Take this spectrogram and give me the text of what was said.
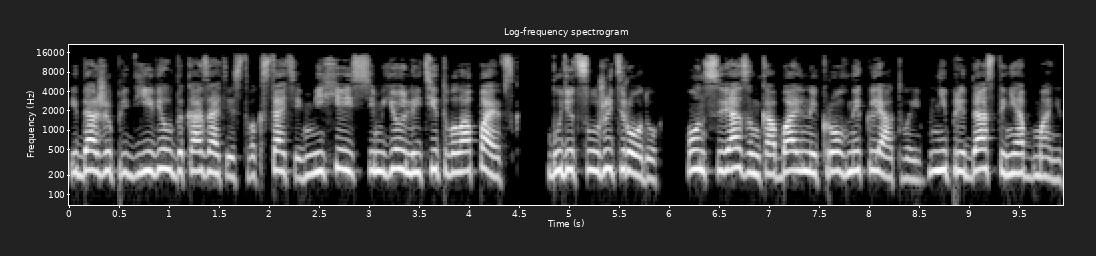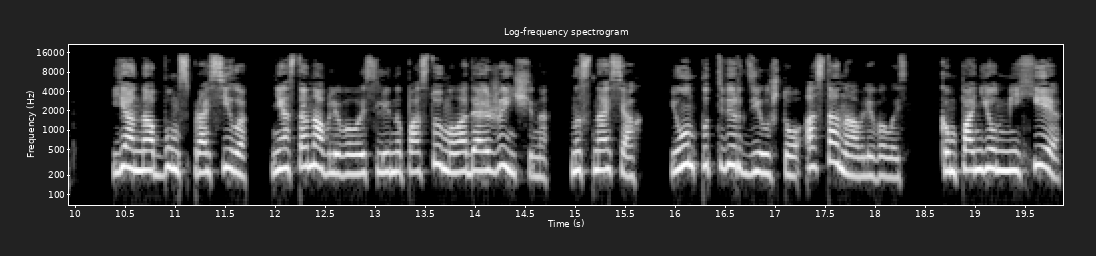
и даже предъявил доказательства. Кстати, Михей с семьей летит в Алапаевск, будет служить роду. Он связан кабальной кровной клятвой, не предаст и не обманет. Я на бум спросила, не останавливалась ли на постой молодая женщина на сносях, и он подтвердил, что останавливалась. Компаньон Михея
